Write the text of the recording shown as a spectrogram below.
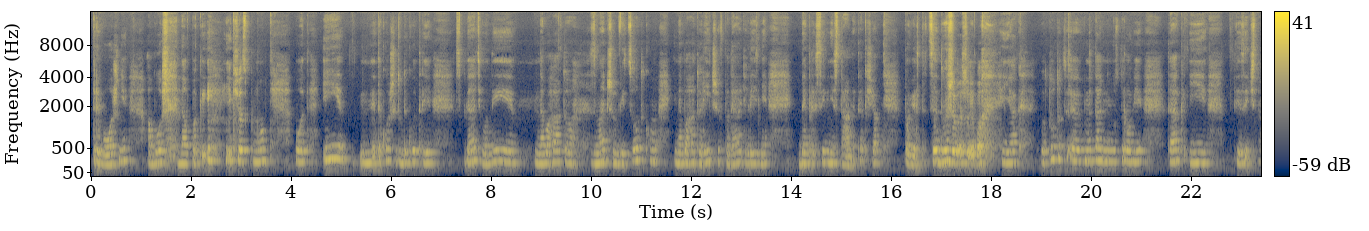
тривожні або ж навпаки, якщо спимо. От. І також люди, котрі сплять, вони набагато з меншим відсотком і набагато рідше впадають в різні депресивні стани. Так що, повірте, це дуже важливо, як отут от, е, в ментальному здоров'ї, так і фізично.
